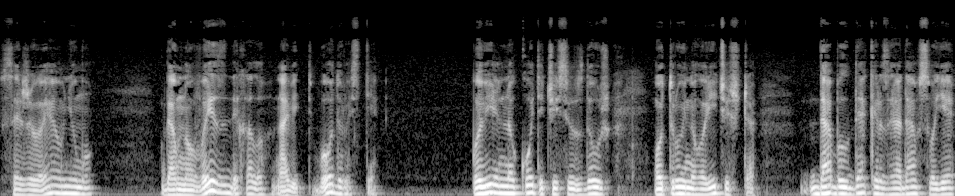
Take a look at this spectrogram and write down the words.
Все живе в ньому, давно виздихало навіть водорості, повільно котячись уздовж отруйного річища, Даблдекер згадав своє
